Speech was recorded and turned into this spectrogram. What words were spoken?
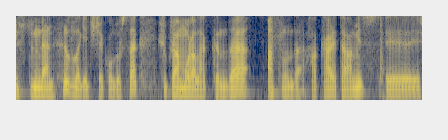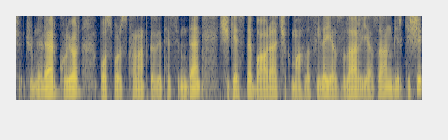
üstünden hızla geçecek olursak Şükran Moral hakkında aslında hakaretamiz e, cümleler kuruyor. Bosporus Sanat Gazetesi'nden şikeste bağrı açık mahlasıyla yazılar yazan bir kişi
